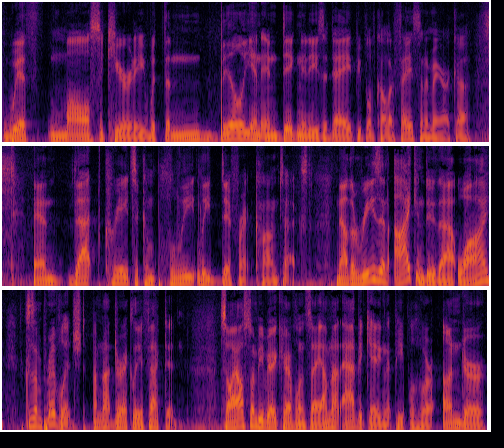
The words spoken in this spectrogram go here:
with mall security, with the billion indignities a day people of color face in America. And that creates a completely different context. Now, the reason I can do that, why? Because I'm privileged. I'm not directly affected. So I also want to be very careful and say I'm not advocating that people who are under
